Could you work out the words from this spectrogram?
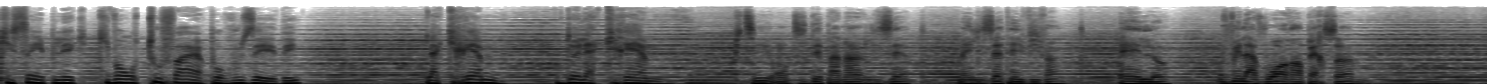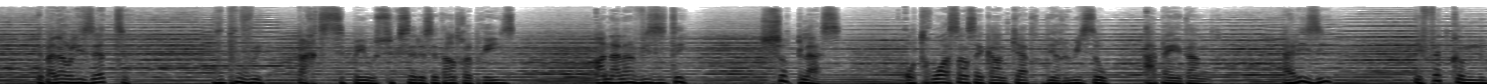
qui s'implique, qui vont tout faire pour vous aider. La crème de la crème. Puis tu sais, on dit dépanneur Lisette, mais Lisette est vivante. Elle est là. Vous pouvez la voir en personne. Dépanneur Lisette, vous pouvez participer au succès de cette entreprise en allant visiter sur place au 354 des Ruisseaux à Pintendre. Allez-y et faites comme nous.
